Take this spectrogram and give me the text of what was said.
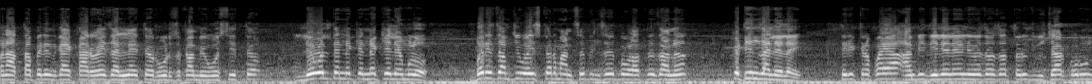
पण आत्तापर्यंत काय कारवाई झाली नाही. त्या रोडचं काम व्यवस्थित लेवल त्यांनी के- न केल्यामुळं बरेच आमची वयस्कर माणसं बिनसं बोळातनं जाणं कठीण झालेलं आहे. तरी कृपया आम्ही दिलेल्या निवेदनाचा त्वरित विचार करून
